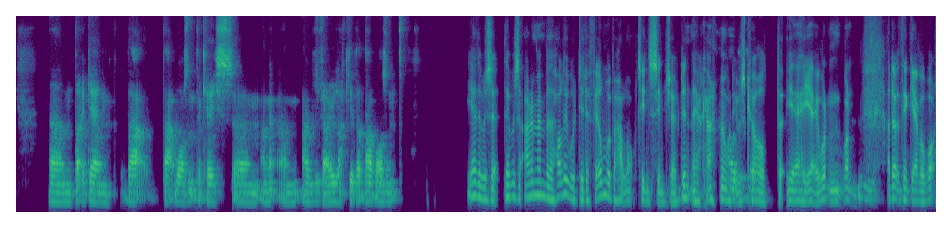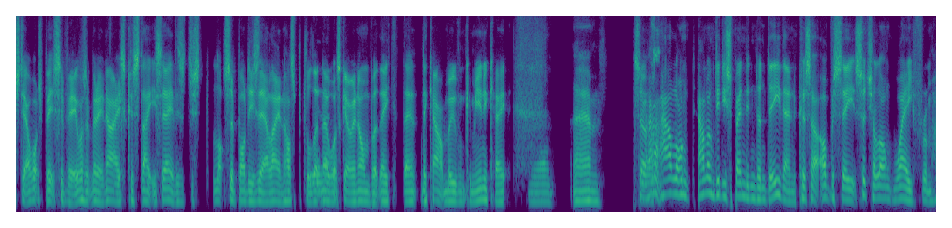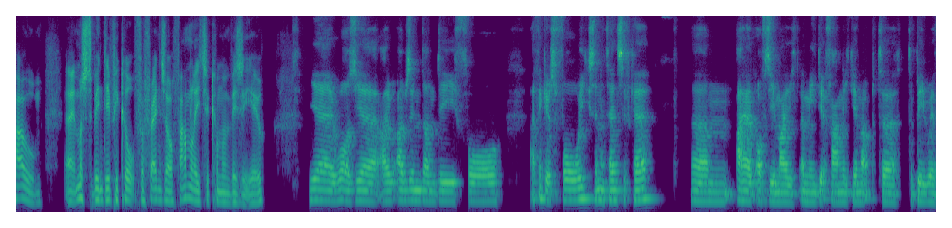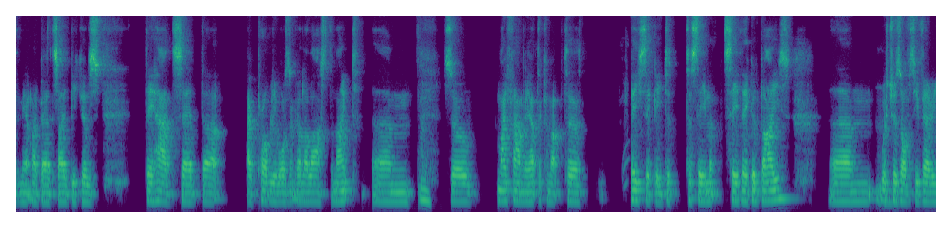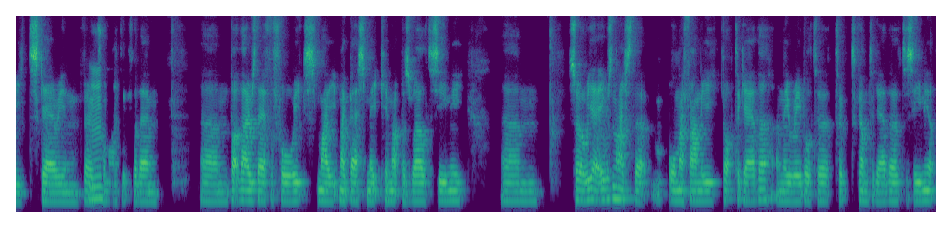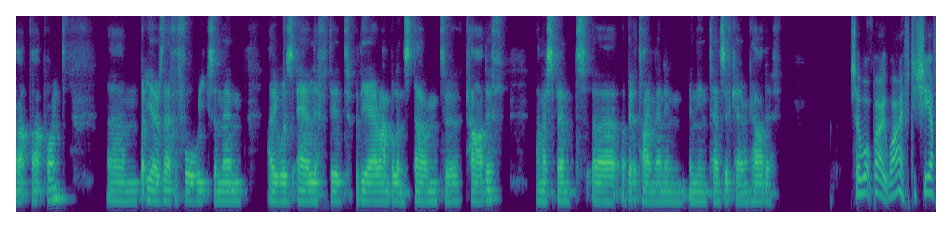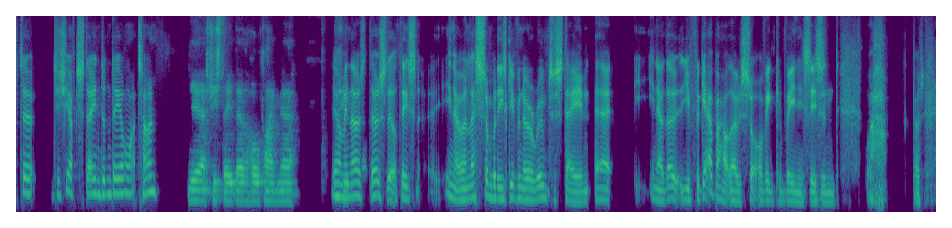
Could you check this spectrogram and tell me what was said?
Um, but again, that that wasn't the case, um, and, and, I was very lucky that that wasn't. Yeah, there was a there was. I remember the Hollywood did a film about locked in syndrome, didn't they? I can't remember what oh, it was yeah. called, but yeah, yeah, it wasn't. wasn't mm. I don't think I ever watched it. I watched bits of it. It wasn't very nice because, like you say, there's just lots of bodies there lying in hospital that yeah. know what's going on, but they they they can't move and communicate. Yeah. Um, so how, how, long how long did you spend in Dundee then? Because uh, obviously it's such a long way from home. Uh, it must have been difficult for friends or family to come and visit you. Yeah, it was. Yeah, I, I was in Dundee for I think it was four weeks in intensive care. Um, I had obviously my immediate family came up to to be with me at my bedside because they had said that I probably wasn't going to last the night. Um, mm. So my family had to come up to basically to, to say say their goodbyes, um, mm. which was obviously very scary and very mm. traumatic for them. Um, but I was there for four weeks. My my best mate came up as well to see me. Um, so yeah, it was nice that all my family got together and they were able to to, to come together to see me at that that point. Um, but yeah, I was there for four weeks, and then I was airlifted with the air ambulance down to Cardiff and I spent uh, a bit of time then in in the intensive care in Cardiff. So, what about wife? Did she have to? Did she have to stay in Dundee all that time? Yeah, she stayed there the whole time. Yeah. Yeah, I mean those those little things. You know, unless somebody's given her a room to stay in, uh, you know, those, you forget about those sort of inconveniences and well,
